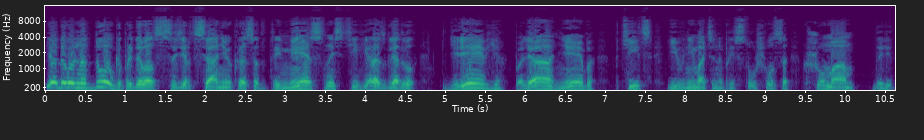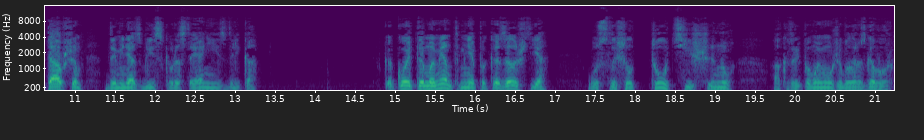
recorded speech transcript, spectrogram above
Я довольно долго предавался созерцанию красоты этой местности, я разглядывал деревья, поля, небо, птиц и внимательно прислушивался к шумам, долетавшим до меня с близкого расстояния издалека. В какой-то момент мне показалось, что я услышал ту тишину, о которой, по-моему, уже был разговор.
